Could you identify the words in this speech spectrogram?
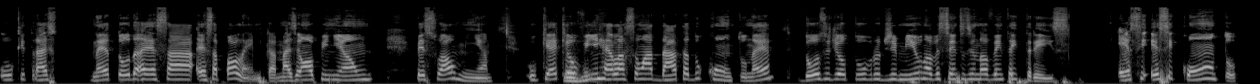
o que traz né, toda essa, essa polêmica, mas é uma opinião pessoal minha. O que é que uhum. eu vi em relação à data do conto, né? 12 de outubro de 1993. Esse, esse conto,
